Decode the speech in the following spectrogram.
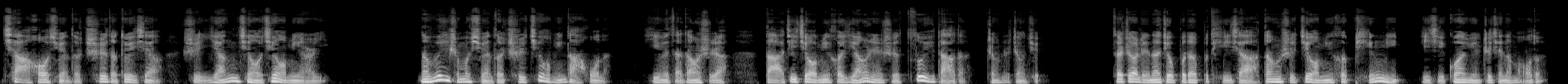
恰好选择吃的对象是洋教教民而已。那为什么选择吃教民大户呢？因为在当时啊，打击教民和洋人是最大的政治正确。在这里呢，就不得不提一下当时教民和平民以及官员之间的矛盾。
